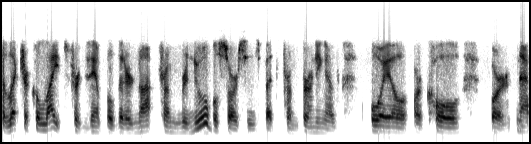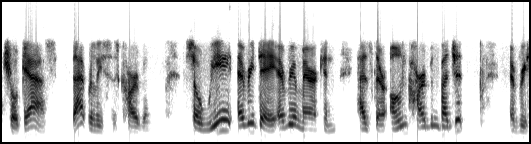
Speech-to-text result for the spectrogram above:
electrical lights, for example, that are not from renewable sources, but from burning of oil or coal or natural gas, that releases carbon. So we, every day, every American has their own carbon budget. Every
